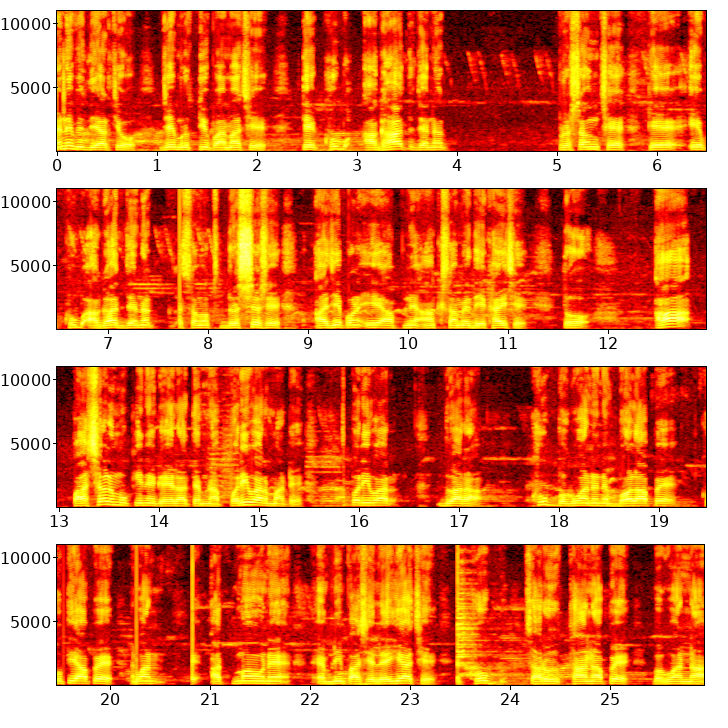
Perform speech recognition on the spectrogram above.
અને વિદ્યાર્થીઓ જે મૃત્યુ પામ્યા છે, તે ખૂબ આઘાતજનક પ્રસંગ છે કે એ ખૂબ આઘાતજનક સમક્ષ દ્રશ્ય છે. આજે પણ એ આપને આંખ સામે દેખાય છે. તો આ પાછળ મૂકીને ગયેલા તેમના પરિવાર માટે, પરિવાર દ્વારા ખૂબ ભગવાન એને બળ આપે, ખૂબી આપે. ભગવાન આત્માઓને એમની પાસે લઈ ગયા છે. ખૂબ સારું સ્થાન આપે ભગવાનના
